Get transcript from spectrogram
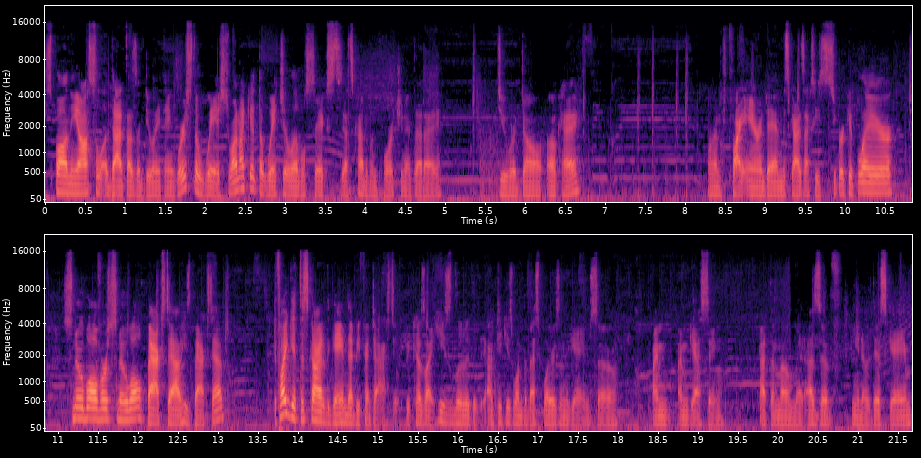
Spawn the Oscillate. That doesn't do anything. Where's the Witch? Do I not get the Witch at level 6? That's kind of unfortunate that I do or don't. Okay. We're gonna fight Arendam. This guy's actually a super good player. Snowball versus Snowball. Backstab. He's backstabbed. If I get this guy to the game, that'd be fantastic. Because, like, he's literally... I think he's one of the best players in the game, so... I'm, I'm guessing at the moment. As of, you know, this game.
